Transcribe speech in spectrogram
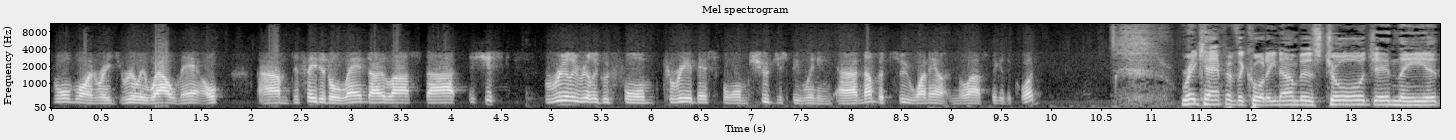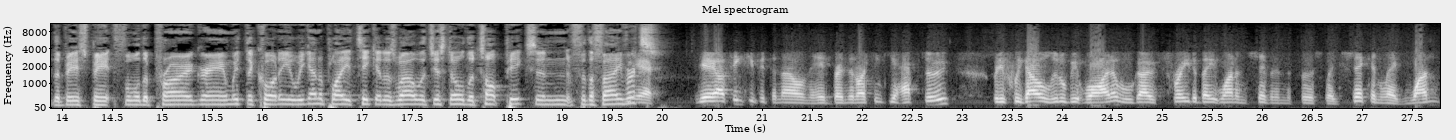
form line reads really well now. Um, defeated Orlando last start. It's just really, really good form, career best form, should just be winning. Uh, number two, one out in the last leg of the quad. Recap of the quaddy numbers, George, and the uh, the best bet for the program with the quaddy. Are we going to play a ticket as well with just all the top picks and for the favourites? Yeah. yeah, I think you've hit the nail on the head, Brendan. I think you have to. But if we go a little bit wider, we'll go three to beat one and seven in the first leg. Second leg, one,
